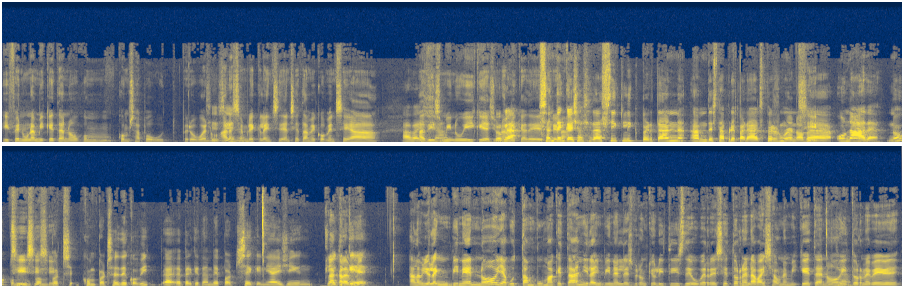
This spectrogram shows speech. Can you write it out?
i fent una miqueta no, com, com s'ha pogut. Però bueno, Sí, sí, ara no? sembla que la incidència també comença a, A a, disminuir, que hi hagi Però una clar, mica de s'entén que això serà cíclic, per tant, hem d'estar preparats per una nova onada, no? Com, Sí, sí, com, sí. Pot ser, com pot ser de Covid, eh, perquè també pot ser que n'hi hagi... Clar, tot que... a la millor l'any vinent no, hi ha hagut tant boom aquest any i l'any vinent les bronquiolitis de UVRS tornen a baixar una miqueta no? Clar. i torna a haver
